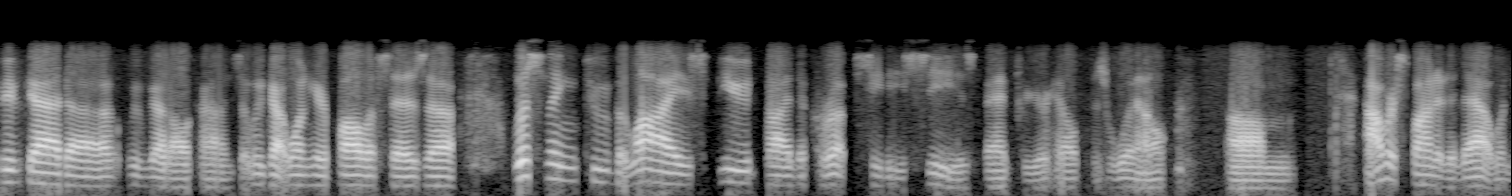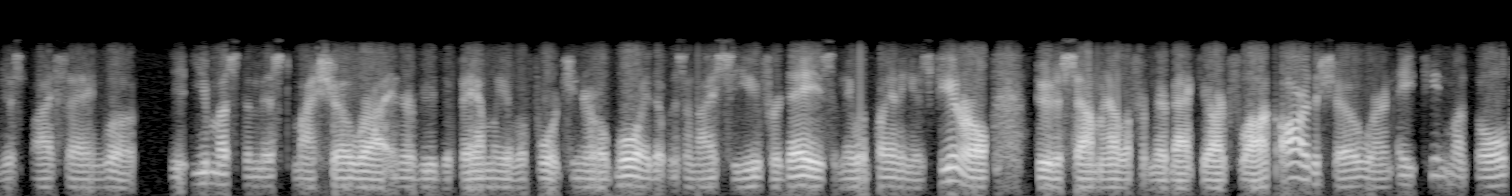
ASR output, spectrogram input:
we've got uh we've got all kinds. We've got one here. Paula says, uh, listening to the lies spewed by the corrupt CDC is bad for your health as well. Um, I responded to that one just by saying, look, you must have missed my show where I interviewed the family of a 14 year old boy that was in ICU for days and they were planning his funeral due to salmonella from their backyard flock, or the show where an 18 month old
